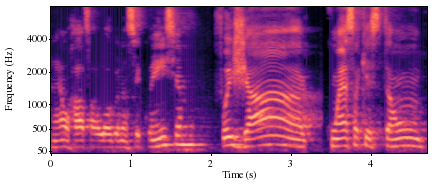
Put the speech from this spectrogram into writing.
né, o Rafa logo na sequência, foi já com essa questão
